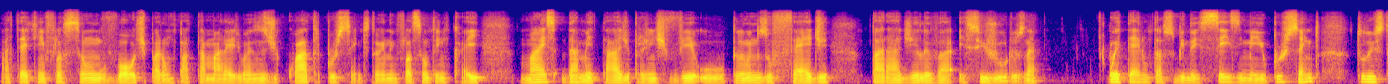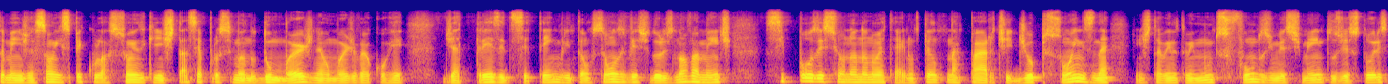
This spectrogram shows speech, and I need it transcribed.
até que a inflação volte para um patamar aí de mais ou menos de 4%. Então ainda a inflação tem que cair mais da metade para a gente ver o, pelo menos o Fed parar de elevar esses juros, né? O Ethereum está subindo aí 6,5%. Tudo isso também já são especulações que a gente está se aproximando do merge, né? O merge vai ocorrer dia 13 de setembro, então são os investidores novamente se posicionando no Ethereum, tanto na parte de opções, né? A gente está vendo também muitos fundos de investimentos, gestores,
